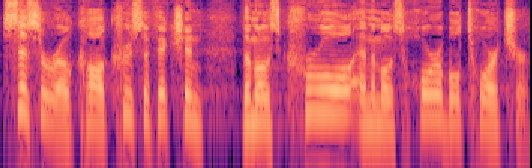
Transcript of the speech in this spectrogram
Cicero called crucifixion the most cruel and the most horrible torture.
